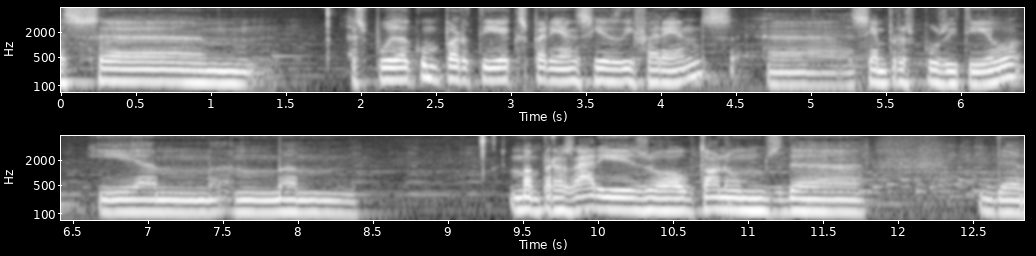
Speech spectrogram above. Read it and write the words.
es, eh, es poder compartir experiències diferents eh, sempre és positiu i amb, amb, amb, amb empresaris o autònoms de, de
